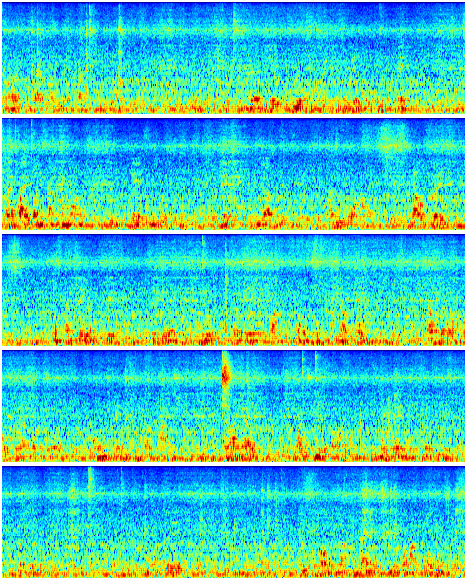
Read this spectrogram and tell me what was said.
然后再自带好一点的扳手，然就是接用。后那些的，然后前背。你在外观上的话，就是背是的这，背比较扁。他如果哈腰椎，你看这个是这个，就是特别往后，比较后腰椎往后，不要掉过头，背一定要大。所以它在弯曲的时候，这背很特别。在秦皇后面。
